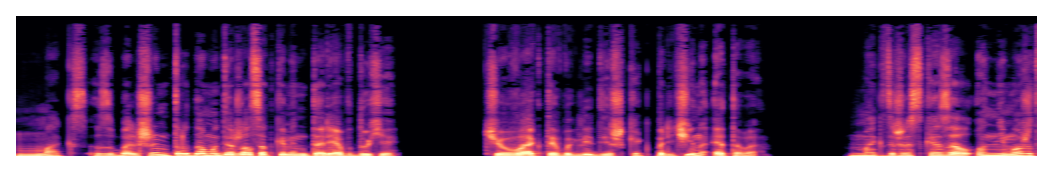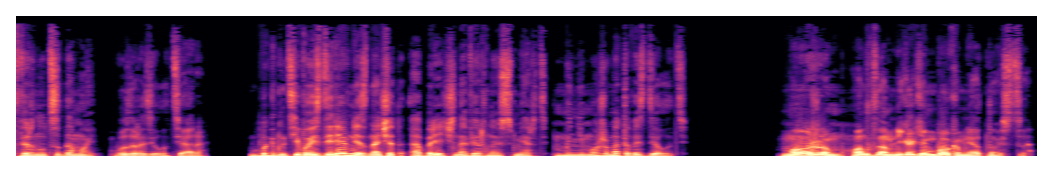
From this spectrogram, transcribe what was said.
Макс с большим трудом удержался от комментария в духе. «Чувак, ты выглядишь как причина этого». «Макс же сказал, он не может вернуться домой», — возразила Тиара. «Выгнать его из деревни значит обречь на верную смерть. Мы не можем этого сделать». «Можем, он к нам никаким боком не относится.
